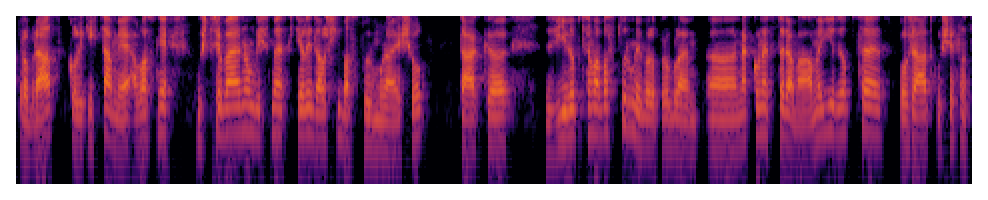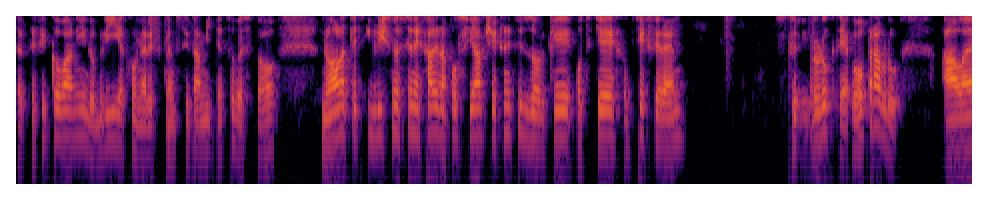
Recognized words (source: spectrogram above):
probrat, kolik jich tam je a vlastně už třeba jenom, když jsme chtěli další basturmu na e-shop, tak uh, s výrobcem basturmy byl problém. Uh, nakonec teda máme výrobce, v pořádku, všechno certifikovaný, dobrý, jako neriskneme si tam mít něco bez toho. No ale teď, i když jsme si nechali naposílat všechny ty vzorky od těch, od těch firm, skvělý produkty, jako opravdu, ale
